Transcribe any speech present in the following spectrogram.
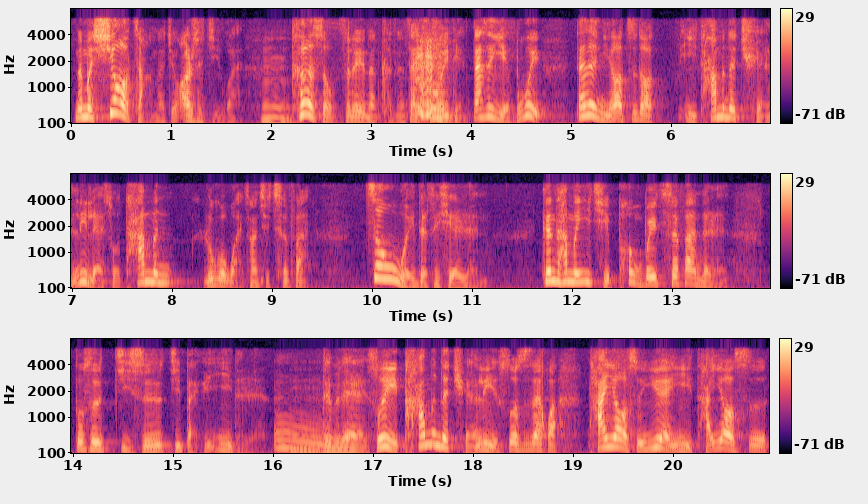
那么校长呢就二十几万。嗯，特首之类呢可能再多一点，但是也不会。但是你要知道，以他们的权利来说，他们如果晚上去吃饭。周围的这些人，跟他们一起碰杯吃饭的人，都是几十几百个亿的人，嗯，对不对？所以他们的权利，说实在话，他要是愿意，他要是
